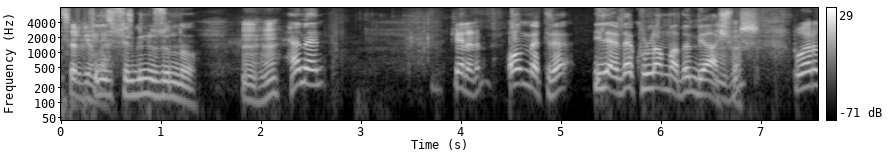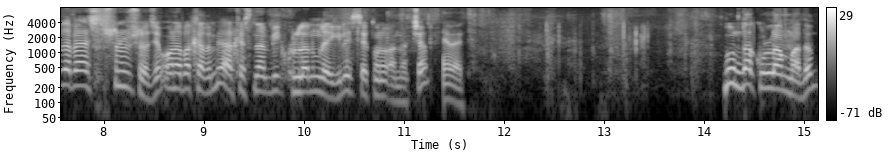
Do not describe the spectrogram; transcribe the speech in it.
Sürgün filiz var. sürgün uzunluğu. Hı hı. Hemen Gelelim. 10 metre ileride kullanmadığım bir ağaç Hı hı. var. Bu arada ben size şunu söyleyeceğim. Ona bakalım bir. Arkasından bir kullanımla ilgili size konu anlatacağım. Evet. Bunu da kullanmadım.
